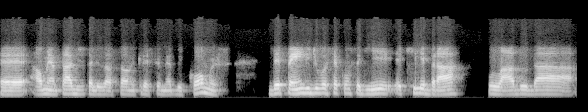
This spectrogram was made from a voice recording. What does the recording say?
é, aumentar a digitalização e crescimento do e-commerce depende de você conseguir equilibrar o lado da,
